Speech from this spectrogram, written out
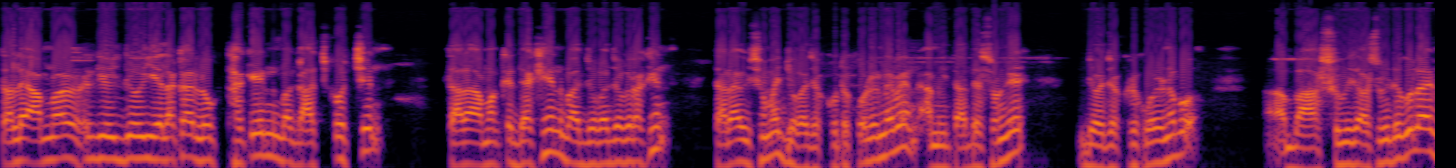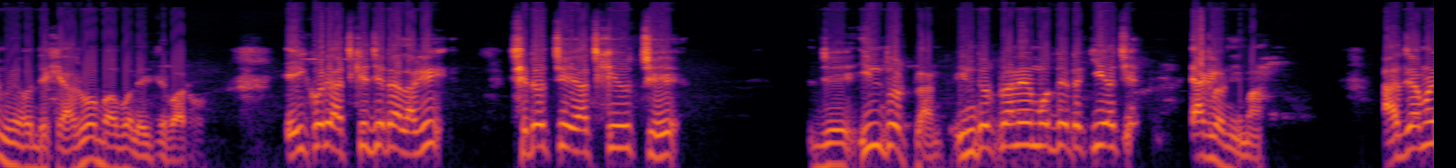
তাহলে আমরা যদি ওই এলাকার লোক থাকেন বা কাজ করছেন, তারা আমাকে দেখেন বা যোগাযোগ রাখেন, তারা ওই সময় যোগাযোগ করে নেবেন। আমি তাদের সঙ্গে যোগাযোগ করে নেব। বা সুবিধা অসুবিধাগুলো আমি দেখে আসব বা বলে দিতে পারব। এই করে আজকে যেটা লাগে, সেটা হচ্ছে আজকে হচ্ছে যে ইনডোর প্ল্যান্ট ইনডোর প্ল্যান্টের মধ্যে এটা কি আছে? অ্যাগ্লোনিমা। আজ আমরা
